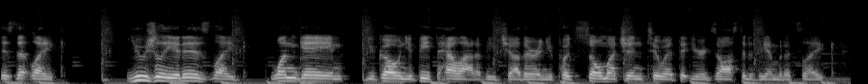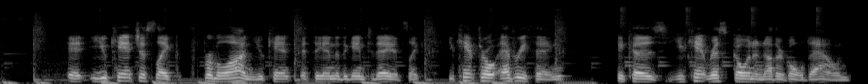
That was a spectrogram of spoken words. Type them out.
is that like usually it is like one game you go and you beat the hell out of each other and you put so much into it that you're exhausted at the end but it's like it you can't just like for Milan you can't at the end of the game today it's like you can't throw everything because you can't risk going another goal down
